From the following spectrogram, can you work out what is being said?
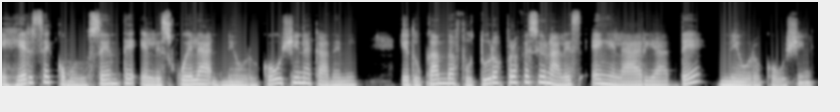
Ejerce como docente en la escuela Neurocoaching Academy, educando a futuros profesionales en el área de neurocoaching.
